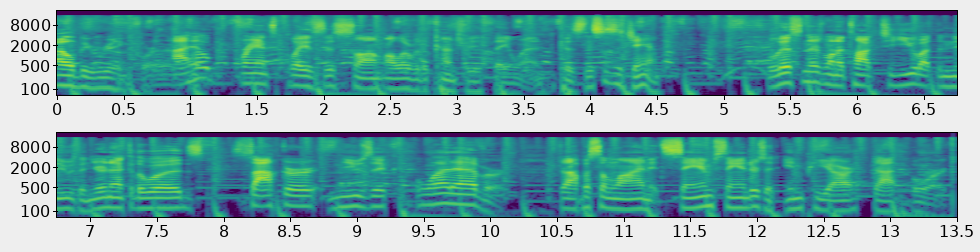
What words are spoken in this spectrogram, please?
I'll be rooting for them. I hope France plays this song all over the country if they win, because this is a jam. Listeners want to talk to you about the news in your neck of the woods, soccer, music, whatever. Drop us a line at samsanders at npr.org.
